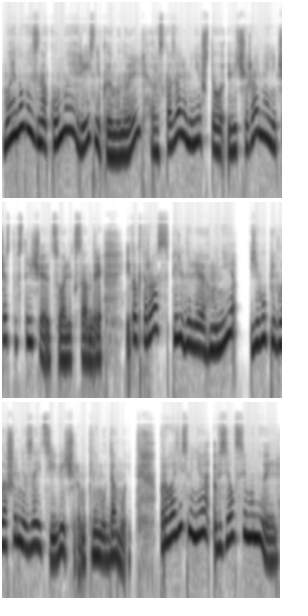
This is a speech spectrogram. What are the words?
Мои новые знакомые, Резник и Эммануэль, рассказали мне, что вечерами они часто встречаются у Александра, и как-то раз передали мне его приглашение зайти вечером к нему домой. Проводить меня взялся Эммануэль.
